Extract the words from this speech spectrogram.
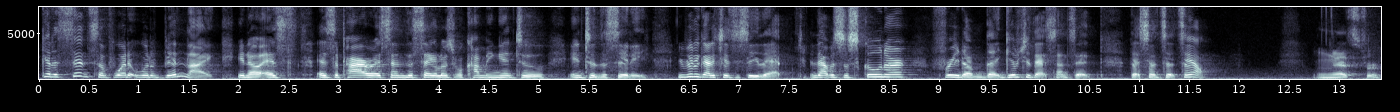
get a sense of what it would have been like, you know, as as the pirates and the sailors were coming into into the city. You really got a chance to see that, and that was the schooner Freedom that gives you that sunset that sunset sail. That's true.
